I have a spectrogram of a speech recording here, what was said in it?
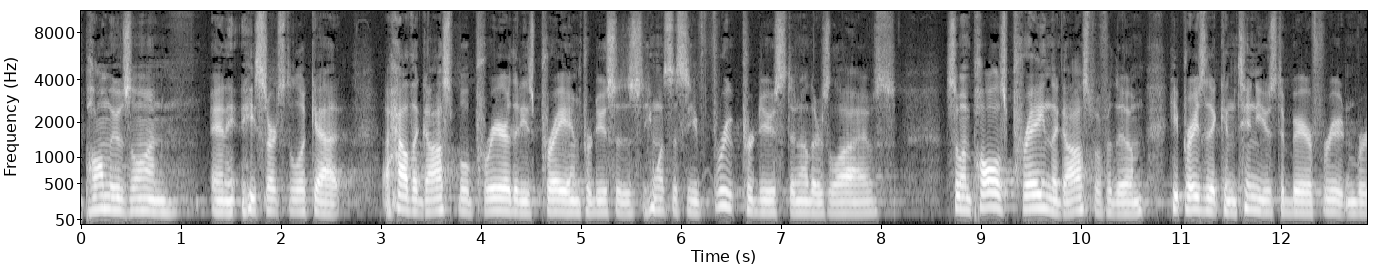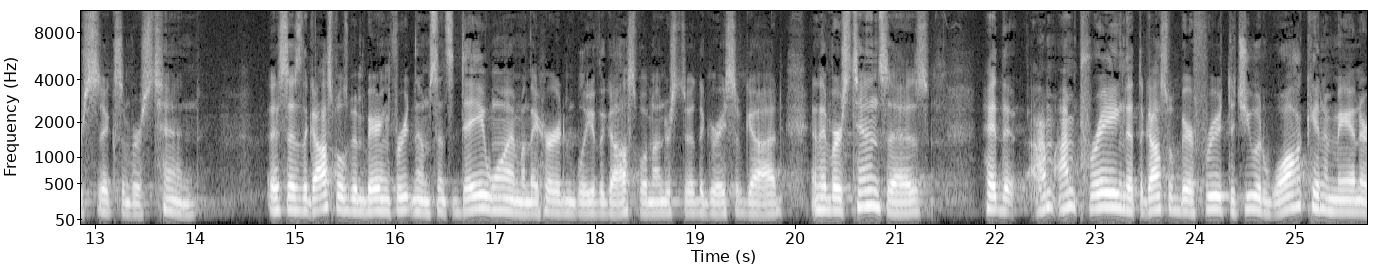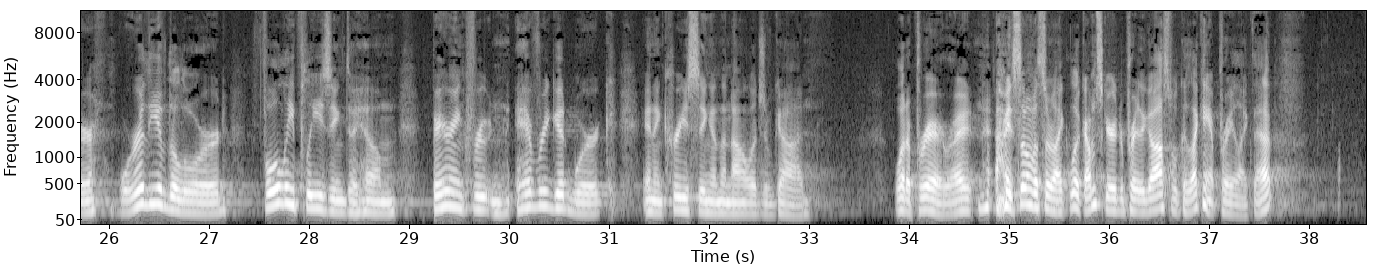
Paul moves on and he starts to look at how the gospel prayer that he's praying produces, he wants to see fruit produced in others' lives. So when Paul's praying the gospel for them, he prays that it continues to bear fruit in verse 6 and verse 10. It says the gospel has been bearing fruit in them since day one when they heard and believed the gospel and understood the grace of God. And then verse 10 says, Hey, I'm, I'm praying that the gospel bear fruit, that you would walk in a manner worthy of the Lord, fully pleasing to him, bearing fruit in every good work, and increasing in the knowledge of God. What a prayer, right? I mean, some of us are like, look, I'm scared to pray the gospel because I can't pray like that.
